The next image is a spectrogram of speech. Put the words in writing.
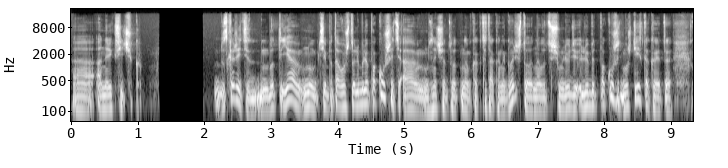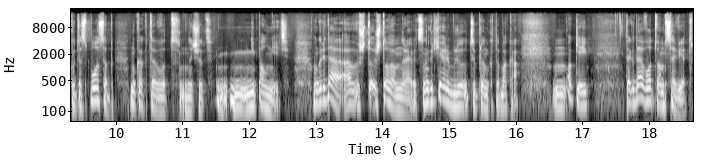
э, анорексичек. Скажите, вот я, ну, типа того, что люблю покушать, а, значит, вот, ну, как-то так она говорит, что она, вот, в общем, люди любят покушать, может, есть какая-то, какой-то способ, ну, как-то вот, значит, не полнеть. Он говорит, да, а что, что вам нравится? Она говорит, я люблю цыпленка табака. Окей, тогда вот вам совет,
